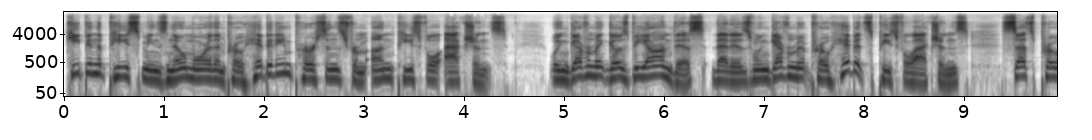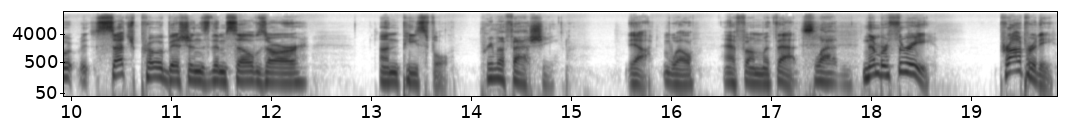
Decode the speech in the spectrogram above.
Keeping the peace means no more than prohibiting persons from unpeaceful actions. When government goes beyond this, that is, when government prohibits peaceful actions, such, pro- such prohibitions themselves are unpeaceful. Prima facie. Yeah, well, have fun with that. It's Latin. Number three, property.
